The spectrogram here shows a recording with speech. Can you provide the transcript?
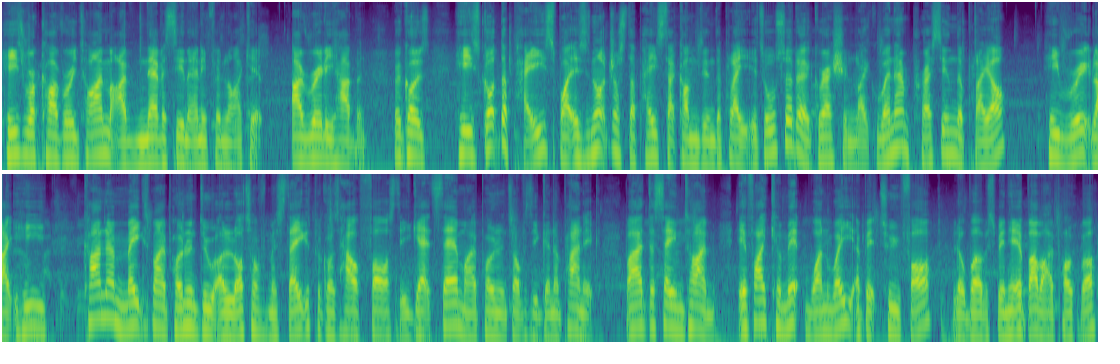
His recovery time, I've never seen anything like it. I really haven't. Because he's got the pace, but it's not just the pace that comes into play. It's also the aggression. Like, when I'm pressing the player, he really, like, he kind of makes my opponent do a lot of mistakes because how fast he gets there, my opponent's obviously going to panic. But at the same time, if I commit one way a bit too far, little Berba spin here, bye-bye Pogba.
